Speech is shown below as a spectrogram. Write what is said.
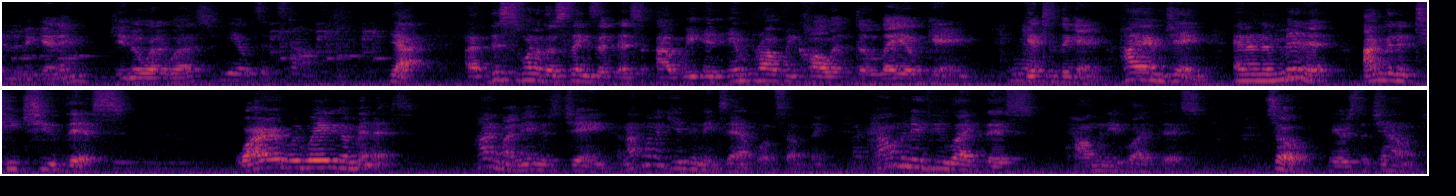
in the beginning. Do you know what it was? Yeah, it was at start. Yeah. Uh, this is one of those things that is, uh, we in improv we call it delay of game. Yeah. Get to the game. Hi, I'm Jane, and in a minute I'm going to teach you this. Why are we waiting a minute? Hi, my name is Jane, and I want to give you an example of something. Okay. How many of you like this? How many of you like this? So here's the challenge.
